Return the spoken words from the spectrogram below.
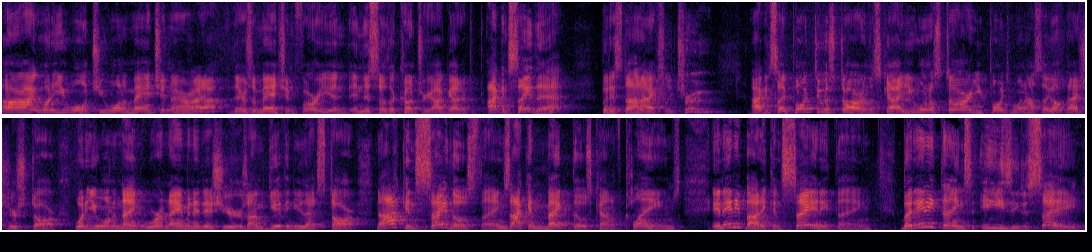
all right, what do you want? You want a mansion? All right, I, there's a mansion for you in, in this other country. I've got it. I can say that, but it's not actually true. I can say, point to a star in the sky. You want a star? You point to one, I'll say, oh, that's your star. What do you want to name it? We're naming it as yours. I'm giving you that star. Now, I can say those things. I can make those kind of claims. And anybody can say anything. But anything's easy to say,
